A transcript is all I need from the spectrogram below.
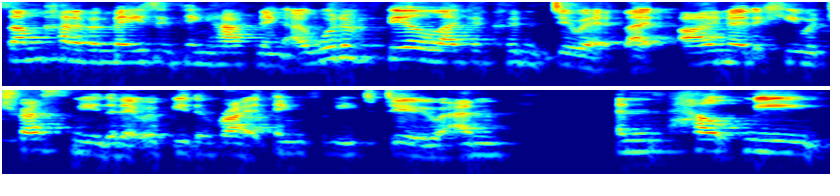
some kind of amazing thing happening, I wouldn't feel like I couldn't do it. Like I know that he would trust me that it would be the right thing for me to do and and help me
